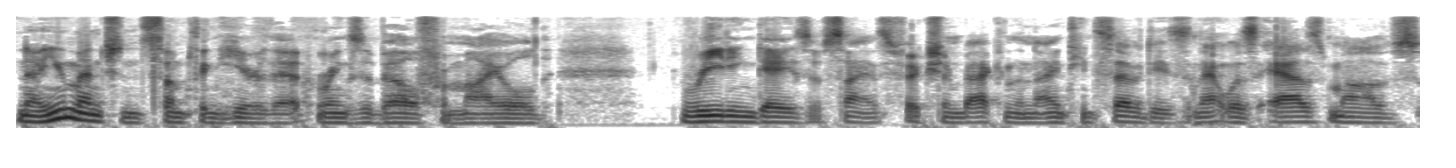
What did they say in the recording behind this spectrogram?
Now, you mentioned something here that rings a bell from my old reading days of science fiction back in the 1970s, and that was Asimov's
